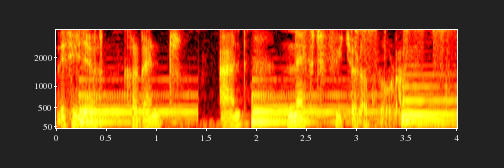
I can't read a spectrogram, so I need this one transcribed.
This is a current and next feature of program.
